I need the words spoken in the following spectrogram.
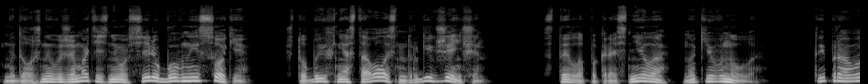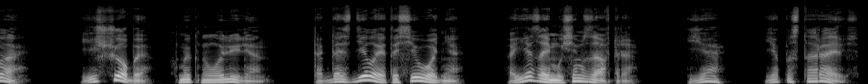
Мы должны выжимать из него все любовные соки, чтобы их не оставалось на других женщин. Стелла покраснела, но кивнула. «Ты права». «Еще бы», — хмыкнула Лилиан. «Тогда сделай это сегодня, а я займусь им завтра. Я... я постараюсь.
